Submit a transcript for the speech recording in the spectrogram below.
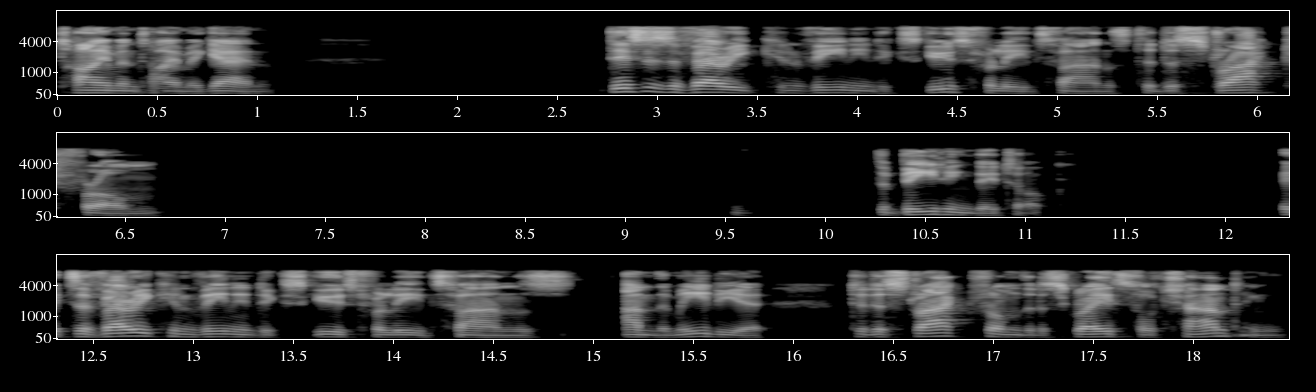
time and time again. This is a very convenient excuse for Leeds fans to distract from the beating they took. It's a very convenient excuse for Leeds fans and the media to distract from the disgraceful chanting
